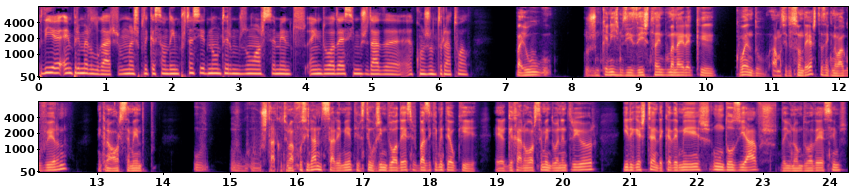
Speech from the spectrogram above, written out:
Pedia, em primeiro lugar, uma explicação da importância de não termos um orçamento em duodécimos, dada a conjuntura atual. Bem, o, os mecanismos existem de maneira que, quando há uma situação destas, em que não há governo, em que não há orçamento, o, o, Estado continua a funcionar necessariamente e tem um regime de décimos, basicamente é o quê? É agarrar no orçamento do ano anterior, ir gastando a cada mês um dozeavos, daí o nome do décimos,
